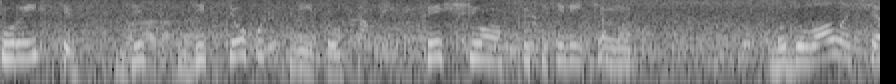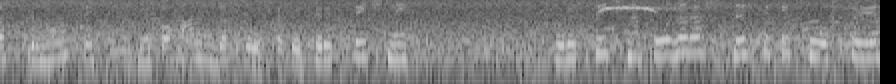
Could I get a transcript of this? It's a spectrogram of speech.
туристів зі, зі всього світу. Те, що тисячоліттями будувала, зараз приносить непоганий доход. Такий туристичний, туристична подорож все ж таки коштує.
